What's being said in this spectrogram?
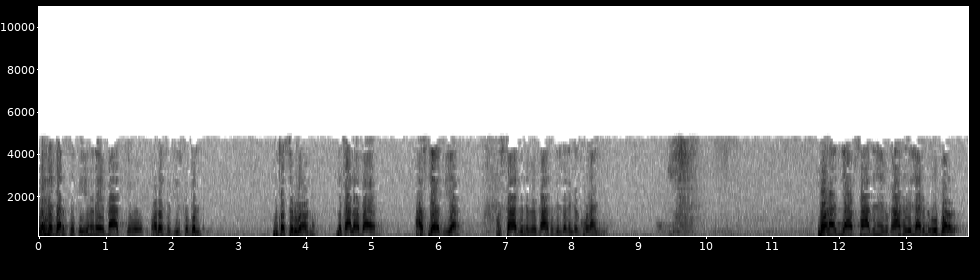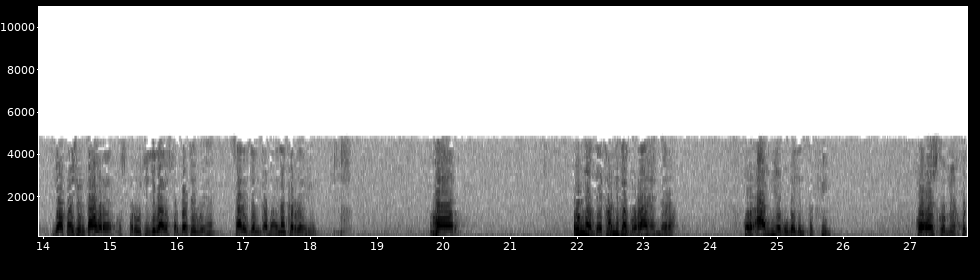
ویسے درد سے کہی انہوں نے یہ بات کہ وہ عورت چیز کا دل متاثر ہوا، انہوں نے نکالا باہر، اسلحہ دیا اور سات دن وکاس دل کا گھوڑا دیا۔ گھوڑا دیا آپ سات دن وکاس اللہ کے اوپر جو آپریشن ٹاور ہے، اس پر اونچی جگہ اس پر بیٹھے ہوئے ہیں، سارے جنگ کا معائنہ کر رہے ہیں۔ اور انہوں نے دیکھا، ان کا گھوڑا ہے میرا، اور آدمی ابو بجن سخی اور اس کو میں خود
